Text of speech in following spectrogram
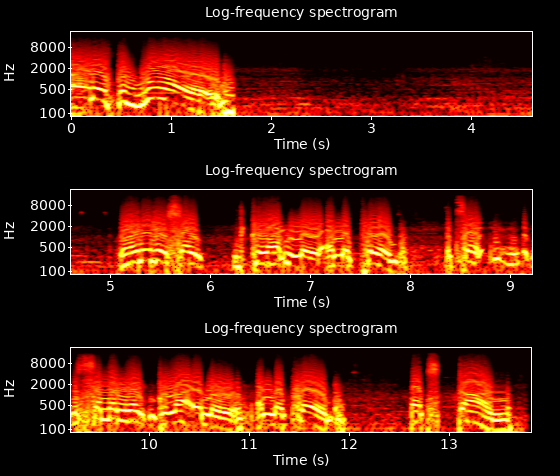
out of the road! Say gluttony and the pig? It said it's someone like gluttony and the pig. That's dumb.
